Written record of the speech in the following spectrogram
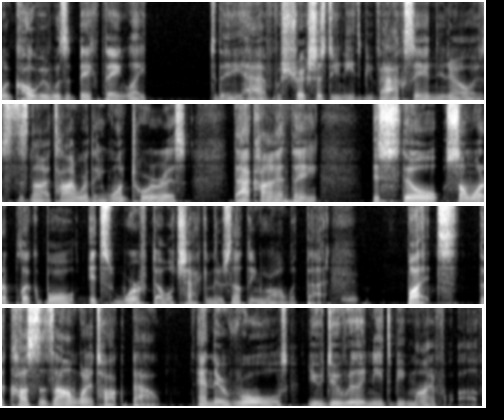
when COVID was a big thing, like do they have restrictions? Do you need to be vaccinated? You know, is this not a time where they want tourists? That kind of thing is still somewhat applicable. It's worth double checking. There's nothing wrong with that. But the customs that I'm going to talk about and their rules, you do really need to be mindful of.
